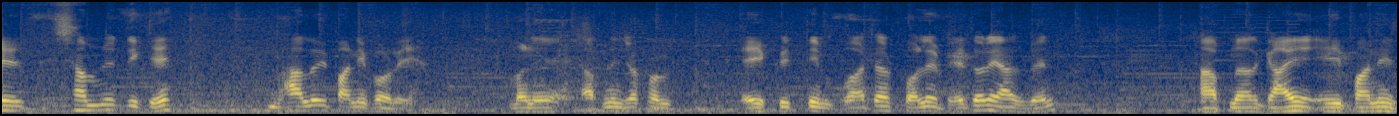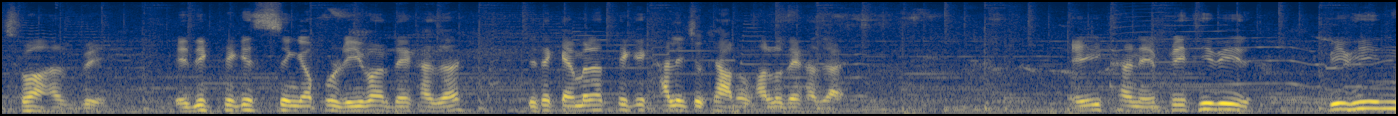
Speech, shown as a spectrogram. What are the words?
এর সামনের দিকে ভালোই পানি পড়ে। মানে আপনি যখন এই কৃত্রিম ওয়াটারফলের ভেতরে আসবেন, আপনার গায়ে এই পানির ছোঁয়া আসবে। এদিক থেকে সিঙ্গাপুর রিভার দেখা যায়, যেটা ক্যামেরার থেকে খালি চোখে আরও ভালো দেখা যায়। এইখানে পৃথিবীর বিভিন্ন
